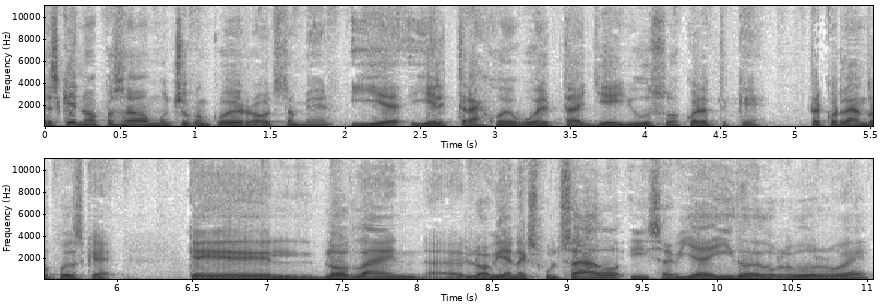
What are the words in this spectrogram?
Es que no ha pasado mucho con Cody Rhodes también. Y, eh, y él trajo de vuelta a Jey Uso. Acuérdate que, recordando pues que, que el Bloodline eh, lo habían expulsado y se había ido de WWE.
